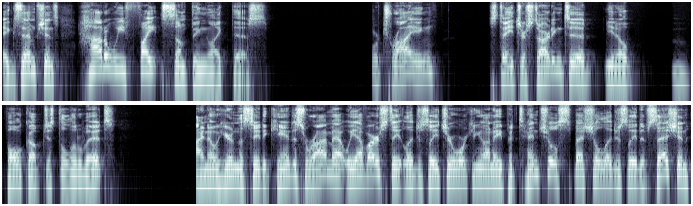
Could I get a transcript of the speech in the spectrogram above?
exemptions. How do we fight something like this? We're trying. States are starting to, you know, bulk up just a little bit. I know here in the state of Kansas, where I'm at, we have our state legislature working on a potential special legislative session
